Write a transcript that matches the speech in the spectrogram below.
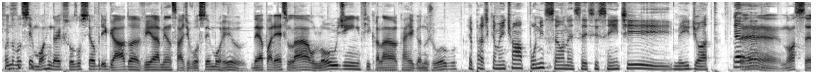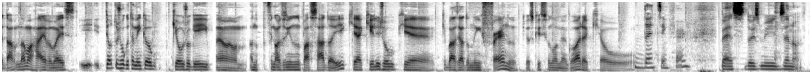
Quando você morre em Dark Souls, você é obrigado a ver a mensagem, você morreu. Daí aparece lá o loading, fica lá carregando o jogo. É praticamente uma punição, né? Você se sente meio idiota. É, nossa, dá, dá uma raiva, mas. E, e tem outro jogo também que eu, que eu joguei um, ano, finalzinho do ano passado aí, que é aquele jogo que é, que é baseado no inferno, que eu esqueci o nome agora, que é o. Dantes Inferno. PES 2019.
